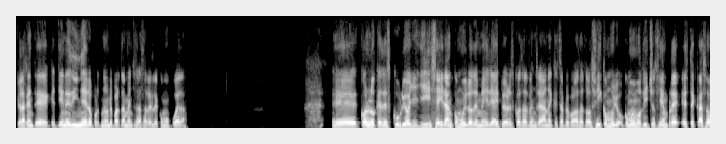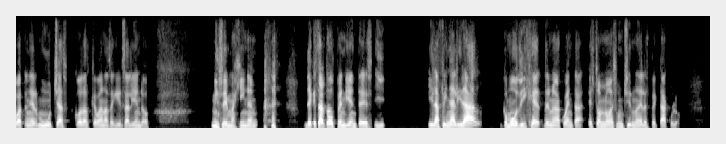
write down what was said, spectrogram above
Que la gente que tiene dinero por tener un departamento se las arregle como pueda. Eh, con lo que descubrió Gigi, se irán como hilo de media y peores cosas vendrán, hay que estar preparados a todos. Sí, como, yo, como hemos dicho siempre, este caso va a tener muchas cosas que van a seguir saliendo. Ni se imaginan. y hay que estar todos pendientes. Y, y la finalidad como dije de nueva cuenta, esto no es un chisme del espectáculo.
